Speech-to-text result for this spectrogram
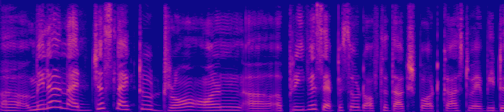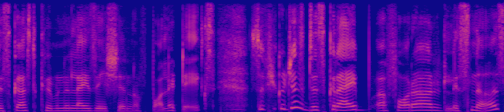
Uh, Milan, I'd just like to draw on uh, a previous episode of the Daksh podcast where we discussed criminalization of politics. So, if you could just describe uh, for our listeners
